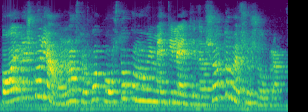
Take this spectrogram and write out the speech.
Poi mescoliamo il nostro composto con movimenti lenti da sotto verso sopra.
